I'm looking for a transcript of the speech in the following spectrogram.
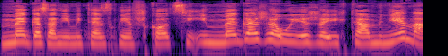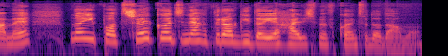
Mega za nimi tęsknię w Szkocji i mega żałuję, że ich tam nie mamy. No i po trzech godzinach drogi dojechaliśmy w końcu do domu.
